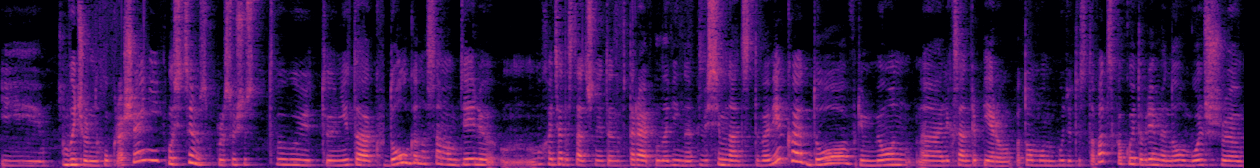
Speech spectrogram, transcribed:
и вычурных украшений. Классицизм просуществует не так долго на самом деле, ну, хотя достаточно, это вторая половина XVIII века до времен э, Александра I. Потом он будет оставаться какое-то время, но больше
